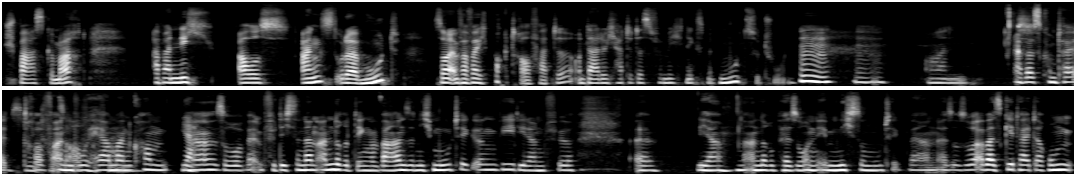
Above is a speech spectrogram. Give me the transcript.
Spaß gemacht, aber nicht aus Angst oder Mut, sondern einfach, weil ich Bock drauf hatte. Und dadurch hatte das für mich nichts mit Mut zu tun. Mhm. Und Aber es kommt halt drauf an, woher man kommt. Ja. Ne? So, für dich sind dann andere Dinge wahnsinnig mutig irgendwie, die dann für äh, ja, eine andere Person eben nicht so mutig wären. Also so, aber es geht halt darum,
